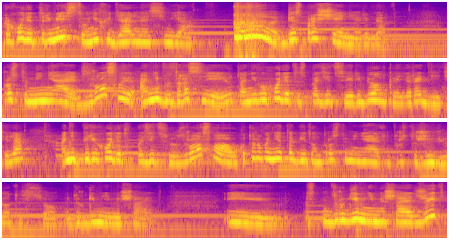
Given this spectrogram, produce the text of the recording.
Проходит три месяца, у них идеальная семья. Без прощения, ребят. Просто меняет. Взрослые, они взрослеют, они выходят из позиции ребенка или родителя, они переходят в позицию взрослого, у которого нет обид, он просто меняет, он просто живет и все, и другим не мешает. И другим не мешает жить,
